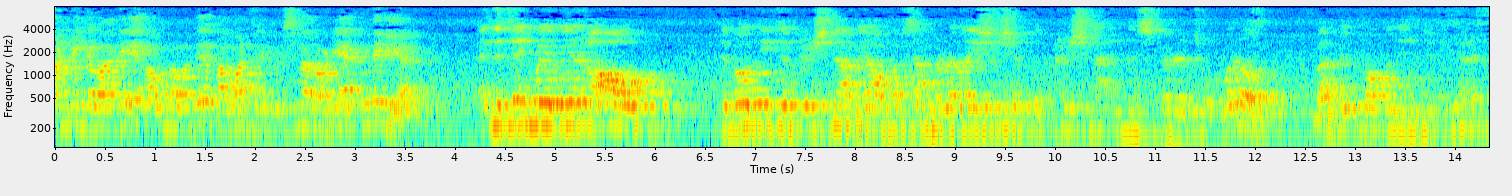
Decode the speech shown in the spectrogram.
ஆன்மீகவாதி அவங்க வந்து பகவான் ஸ்ரீ கிருஷ்ணருடைய துணைவியார் In the same way, we are all devotees of Krishna. We all have some relationship with Krishna in the spiritual world, but we've fallen into ignorance.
